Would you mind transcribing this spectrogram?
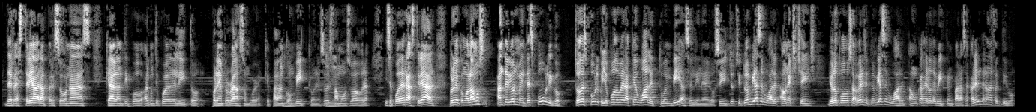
de rastrear a personas que hagan tipo, algún tipo de delito, por ejemplo, ransomware, que pagan con. Bitcoin, eso es famoso ahora, y se puede rastrear, porque como hablamos anteriormente, es público, todo es público, yo puedo ver a qué wallet tú envías el dinero, si, yo, si tú envías el wallet a un exchange, yo lo puedo saber, si tú envías el wallet a un cajero de Bitcoin para sacar el dinero en efectivo,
